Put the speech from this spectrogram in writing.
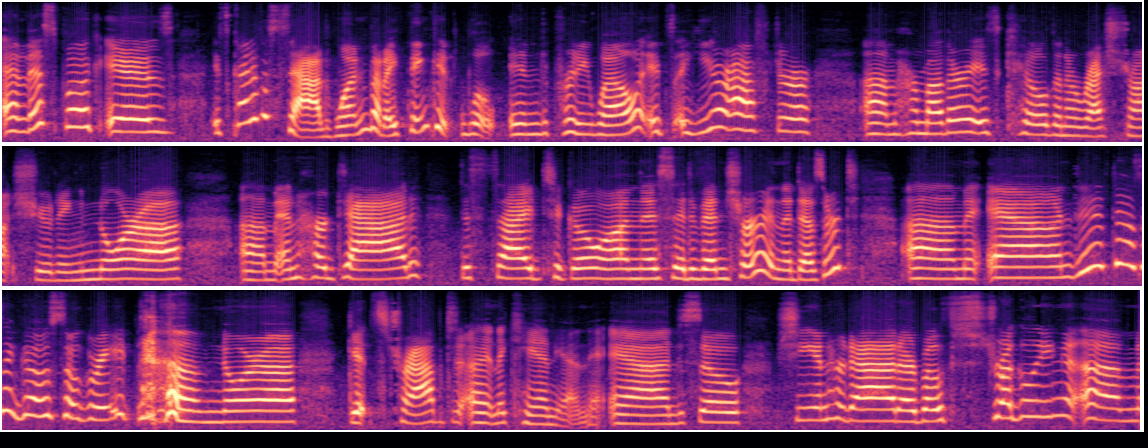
and this book is, it's kind of a sad one, but I think it will end pretty well. It's a year after um, her mother is killed in a restaurant shooting. Nora um, and her dad decide to go on this adventure in the desert. Um, and it doesn't go so great. Um, Nora gets trapped in a canyon. And so she and her dad are both struggling um,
